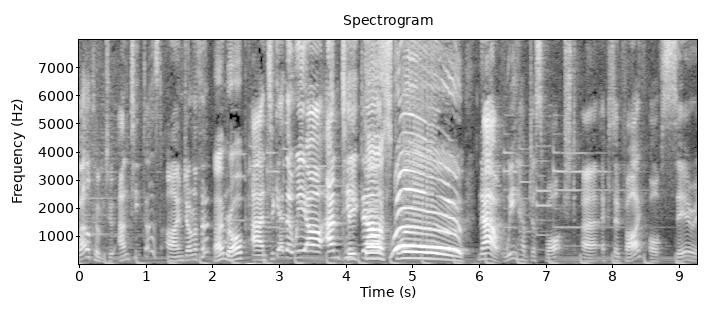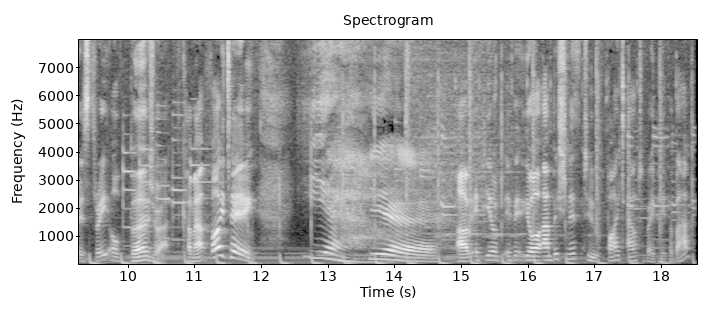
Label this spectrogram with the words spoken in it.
And welcome to Antique Dust. I'm Jonathan. I'm Rob. And together we are Antique Dust. Dust. Woo! Now, we have just watched uh, episode 5 of series 3 of Bergerac Come Out Fighting. Yeah. Yeah. Um, if, your if it, your ambition is to fight out of a paper bag,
